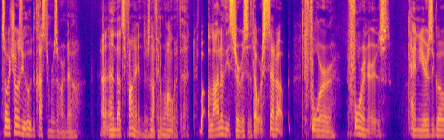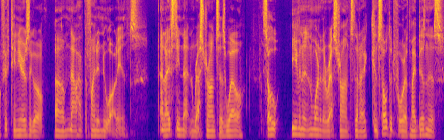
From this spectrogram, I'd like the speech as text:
so it shows you who the customers are now. And that's fine. There's nothing wrong with that. But a lot of these services that were set up for foreigners 10 years ago, 15 years ago, um, now have to find a new audience. And I've seen that in restaurants as well. So even in one of the restaurants that I consulted for with my business,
